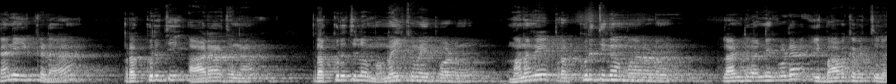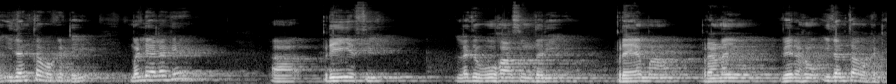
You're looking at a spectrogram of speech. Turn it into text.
కానీ ఇక్కడ ప్రకృతి ఆరాధన ప్రకృతిలో మమైకమైపోవడం మనమే ప్రకృతిగా మారడం లాంటివన్నీ కూడా ఈ భావకవిత్వంలో. ఇదంతా ఒకటి. మళ్ళీ అలాగే ప్రేయసి లేదా ఊహాసుందరి ప్రేమ ప్రణయం విరహం ఇదంతా ఒకటి.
